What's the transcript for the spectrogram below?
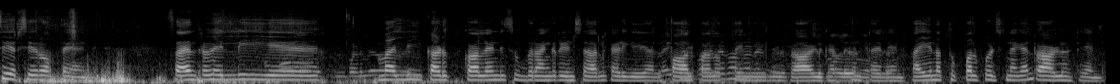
చీర చీర వస్తాయండి. సాయంత్రం వెళ్ళి మళ్ళీ కడుక్కోవాలండి శుభ్రంగా రెండు సార్లు కడిగేయాలి. పాలు పాలు వస్తాయి నీళ్ళు రాళ్ళు గట్ట ఉంటాయిలేండి. పైన తుప్పలు పొడిచినా కానీ రాళ్ళు ఉంటాయండి.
